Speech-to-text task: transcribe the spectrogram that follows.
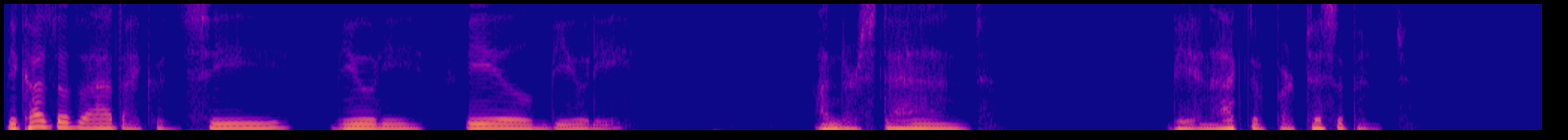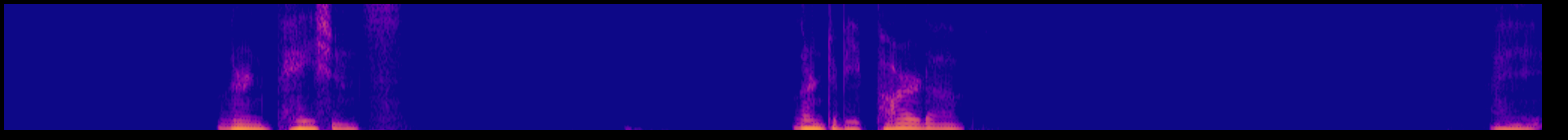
Because of that, I could see beauty, feel beauty, understand, be an active participant, learn patience learn to be part of. I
